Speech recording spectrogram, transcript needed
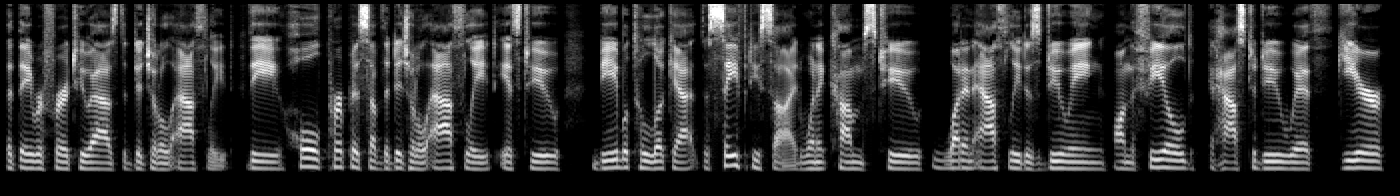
that they refer to as the digital athlete. The whole purpose of the digital athlete is to be able to look at the safety side when it comes to what an athlete is doing on the field. It has to do with gear,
